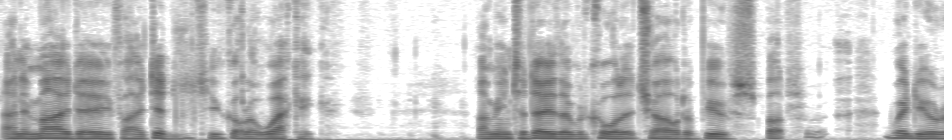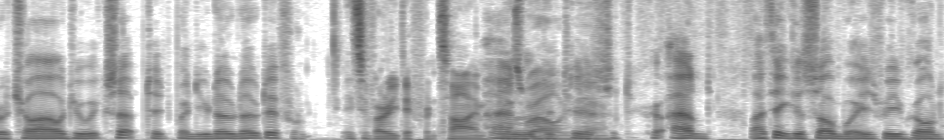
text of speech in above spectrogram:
And in my day, if I didn't, you got a whacking. I mean, today they would call it child abuse, but when you're a child, you accept it when you know no different. it's a very different time And as well. it yeah. is. And I think in some ways we've gone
